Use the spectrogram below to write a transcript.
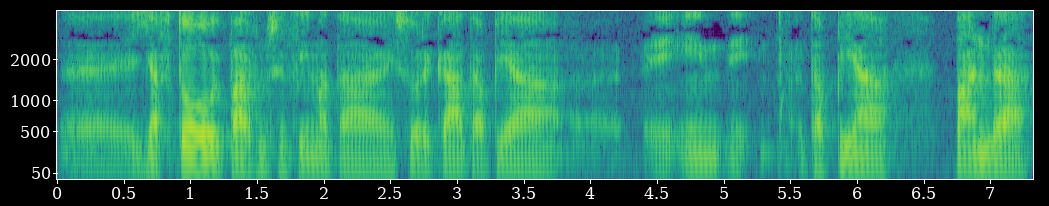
Ε, γι' αυτό υπάρχουν συνθήματα ιστορικά τα οποία, ε, ε, τα οποία πάντα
